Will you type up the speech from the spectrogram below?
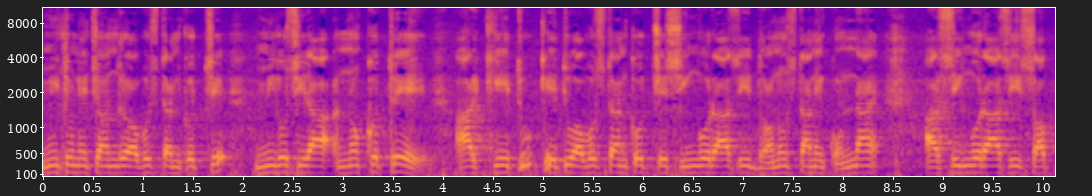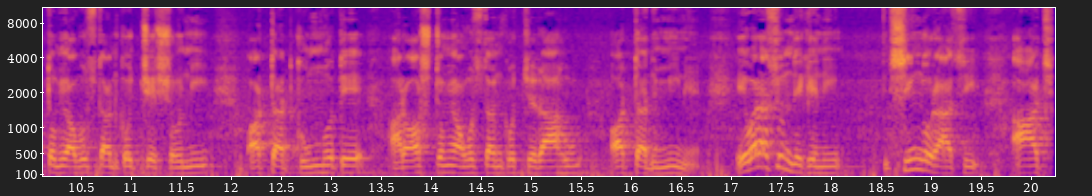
মিথুনে চন্দ্র অবস্থান করছে মৃগশিরা নক্ষত্রে। আর কেতু কেতু অবস্থান করছে সিংহ রাশি, ধনস্থানে কন্যায় আর সিংহ রাশি সপ্তমে অবস্থান করছে শনি, অর্থাৎ কুম্ভতে। আর অষ্টমে অবস্থান করছে রাহু, অর্থাৎ মিনে। এবার আসুন দেখে নিই সিংহ রাশি আজ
